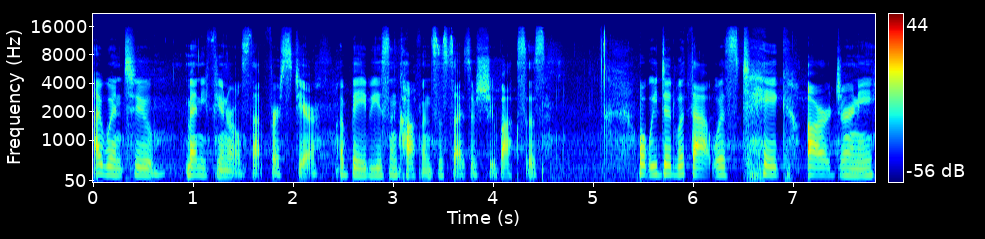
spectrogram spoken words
I went to many funerals that first year of babies in coffins the size of shoeboxes what we did with that was take our journey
